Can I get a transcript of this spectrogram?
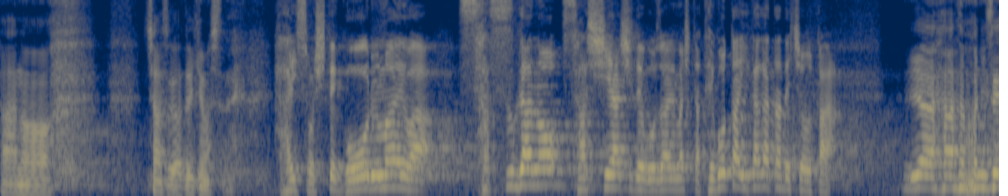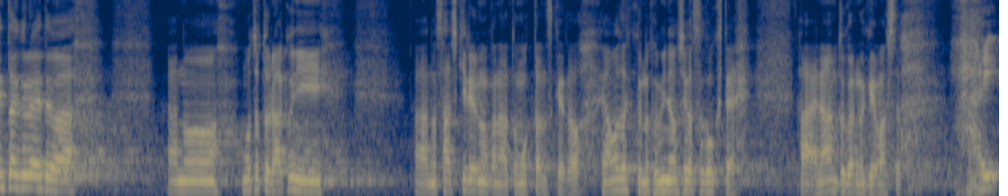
あのチャンスができましたね。はいそしてゴール前はさすがの差し足でございました。手応えいかがだったでしょうか？いやあの2センターぐらいではあのもうちょっと楽にあの差し切れるのかなと思ったんですけど山崎君の踏み直しがすごくて、はい、なんとか抜けました。はい、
